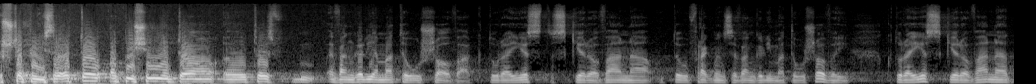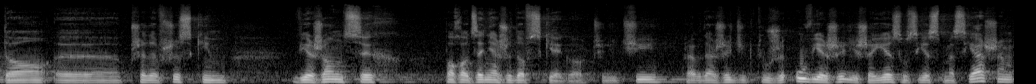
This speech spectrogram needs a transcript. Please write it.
Szczepy Izrael to odniesienie do, y, to jest Ewangelia Mateuszowa, która jest skierowana, to był fragment z Ewangelii Mateuszowej, która jest skierowana do e, przede wszystkim wierzących pochodzenia żydowskiego, czyli ci, prawda, Żydzi, którzy uwierzyli, że Jezus jest Mesjaszem,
